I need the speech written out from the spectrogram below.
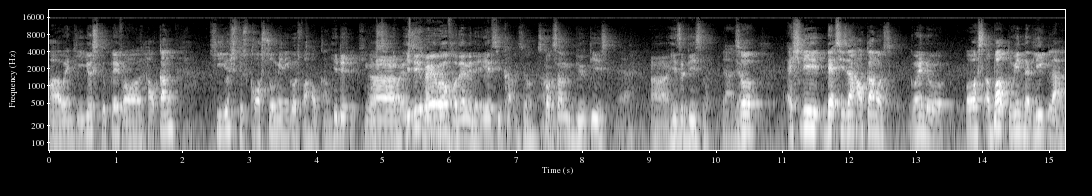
uh, when he used to play for Hougang he used to score so many goals for Hougang He did. he was um, he did so very well for them in the AFC Cup as well. Scored Uh. some beauties. Uh, he's a beast, lah. Yeah, Yeah. so actually that season Hougang was going to was about to win the league lah.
